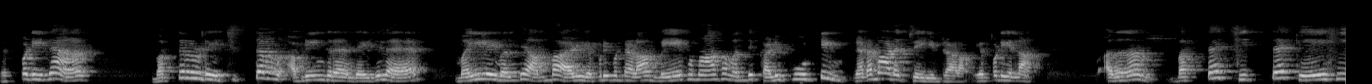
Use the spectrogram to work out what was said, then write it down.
எப்படின்னா பக்தர்களுடைய சித்தம் அப்படிங்கிற அந்த இதுல மயிலை வந்து அம்பாள் எப்படி பண்றாளாம் மேகமாக வந்து களிப்பூட்டி நடமாடச் செய்கின்றாளாம். எப்படியெல்லாம்? அதுதான் பக்த சித்த கேகி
